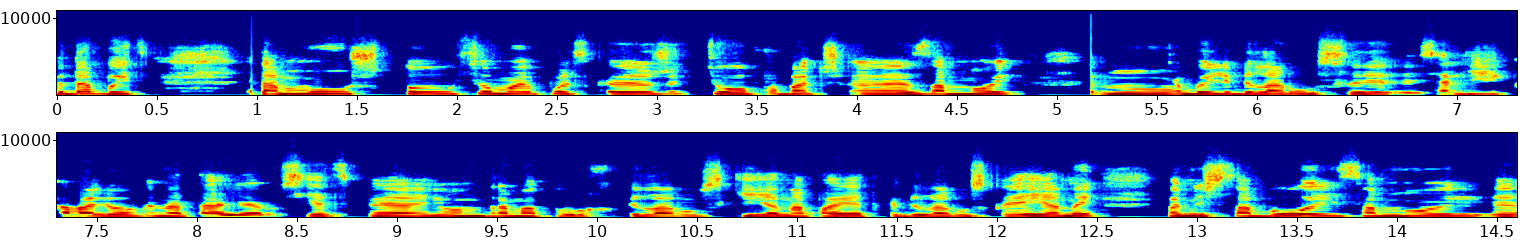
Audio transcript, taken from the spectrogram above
выдабыць Таму что ўсё маё польскае жыццё пабач за мной у былі беларусы Сергей кавалёвы Наталья русецкая ён драматург беларускі яна паэтка беларуская яны паміж сабой со мной э,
